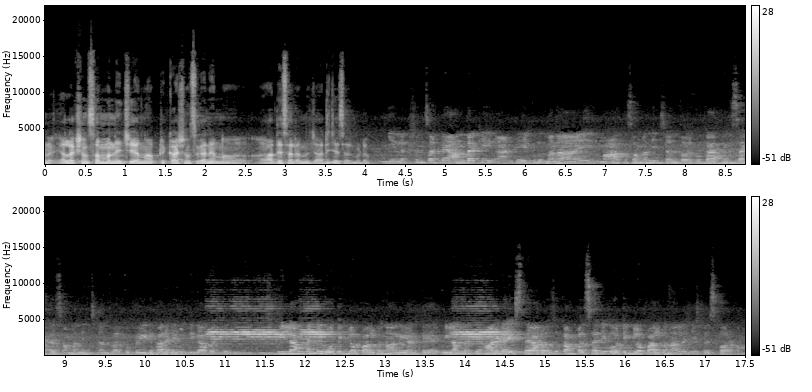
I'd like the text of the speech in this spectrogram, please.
మేడం ఎలక్షన్ సంబంధించి ఏమన్నా ప్రికాషన్స్ కానీ ఏమన్నా ఆదేశాలు ఏమన్నా జారీ చేశారు మేడం? ఎలక్షన్స్ అంటే అందరికీ అంటే ఇప్పుడు మన మాకు సంబంధించినంత వరకు కార్మిక శాఖకు సంబంధించినంత వరకు పెయిడ్ హాలిడే ఉంది కాబట్టి వీళ్ళందరినీ ఓటింగ్లో పాల్గొనాలి అంటే వీళ్ళందరికీ హాలిడే ఇస్తే ఆ రోజు కంపల్సరీ ఓటింగ్లో పాల్గొనాలని చెప్పేసి కోరడం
